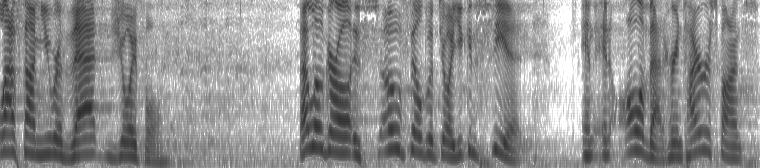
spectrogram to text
The last time you were that joyful? That little girl is so filled with joy. You can see it. And, and all of that, her entire response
